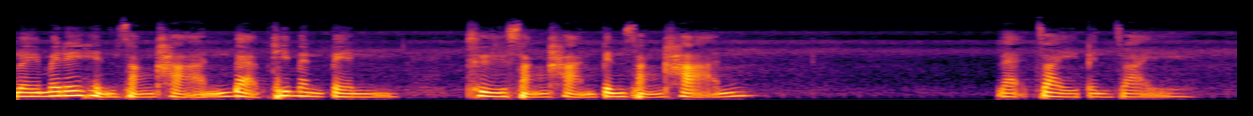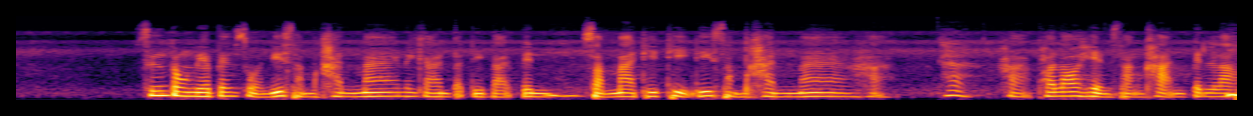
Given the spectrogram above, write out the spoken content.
เลยไม่ได้เห็นสังขารแบบที่มันเป็น คือสังขารเป็นสังขาร และใจเป็นใจ ซึ่งตรงเนี้ยเป็นส่วนที่สำคัญมากในการปฏิบัติเป็นสัมมาทิฏฐิที่สำคัญมากค่ะ ค่ะค่ะเพราะเราเห็นสังขารเป็นเรา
